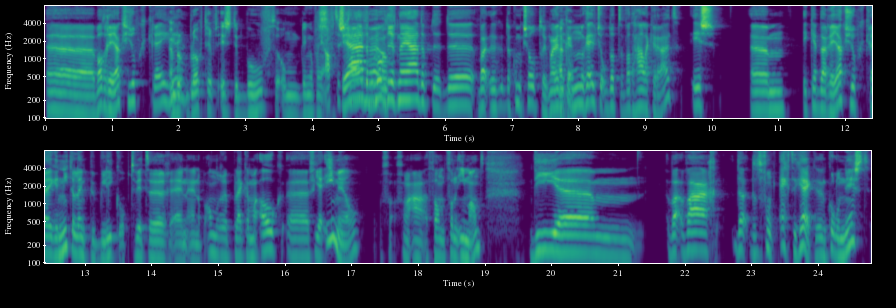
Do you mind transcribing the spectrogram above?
uh, wat reacties op gekregen. En blogdrift is de behoefte om dingen van je af te schrijven? Ja, de blogdrift, nou ja, de, de, de, eh, daar kom ik zo op terug. Maar om nog eventjes op dat, wat haal ik eruit, is... Um, ik heb daar reacties op gekregen, niet alleen publiek op Twitter en, en op andere plekken, maar ook uh, via e-mail van, van, van, van iemand die... Um, waar, waar dat, dat, vond ik echt te gek. Een columnist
